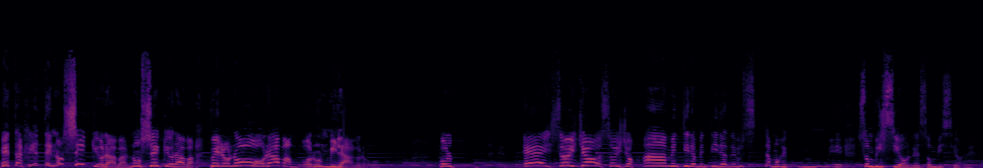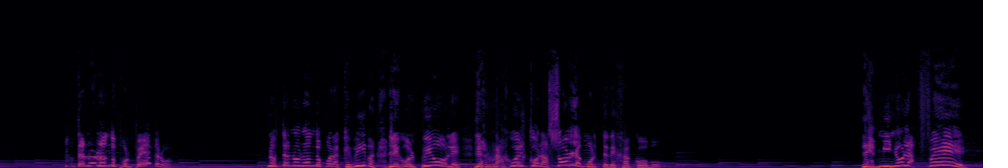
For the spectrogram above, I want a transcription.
Esta gente no sé qué oraba, no sé qué oraba, pero no oraban por un milagro. ¡Ey, soy yo, soy yo! Ah, mentira, mentira, estamos, eh, son visiones, son visiones. No están orando por Pedro. No están orando para que vivan. Le golpeó, le, les rasgó el corazón la muerte de Jacobo. Les minó la fe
